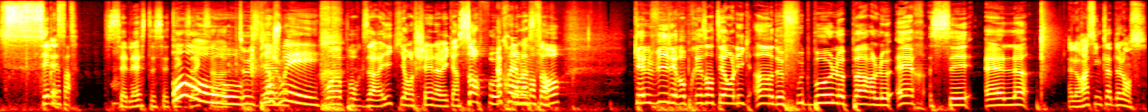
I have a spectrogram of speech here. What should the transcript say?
Céleste. Céleste, c'est exact. Oh c'est un deuxième Bien joué point pour Xari qui enchaîne avec un sans faute pour l'instant. Quelle ville est représentée en Ligue 1 de football par le RCL Le Racing Club de Lens.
